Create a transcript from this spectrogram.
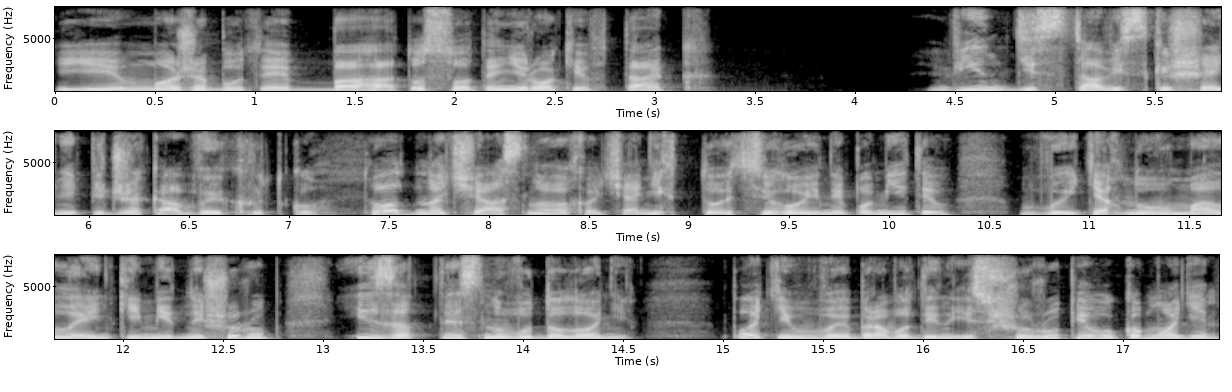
їм може бути багато сотень років, так? Він дістав із кишені піджака викрутку. Одночасно, хоча ніхто цього і не помітив, витягнув маленький мідний шуруп і затиснув у долоні. Потім вибрав один із шурупів у комоді,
